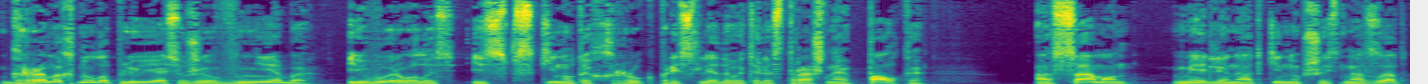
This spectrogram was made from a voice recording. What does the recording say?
Громыхнула, плюясь уже в небо, и вырвалась из вскинутых рук преследователя страшная палка, а сам он, медленно откинувшись назад,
